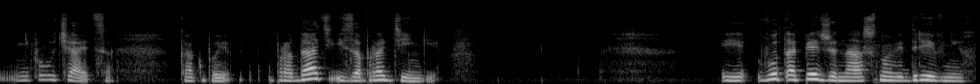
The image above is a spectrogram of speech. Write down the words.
Не получается как бы продать и забрать деньги. И вот опять же на основе древних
